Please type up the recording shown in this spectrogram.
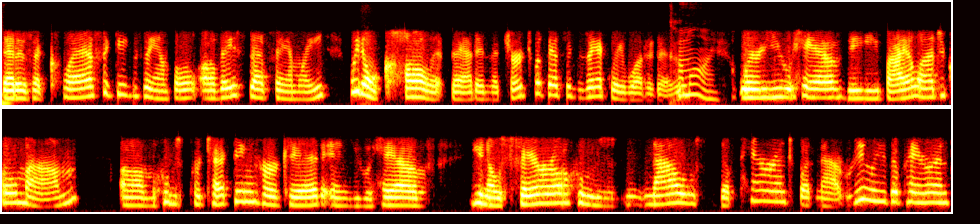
That is a classic example of a step family. We don't call it that in the church, but that's exactly what it is. Come on. Where you have the biological mom um, who's protecting her kid, and you have, you know, Sarah who's now the parent, but not really the parent.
